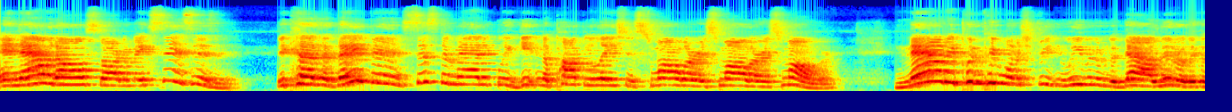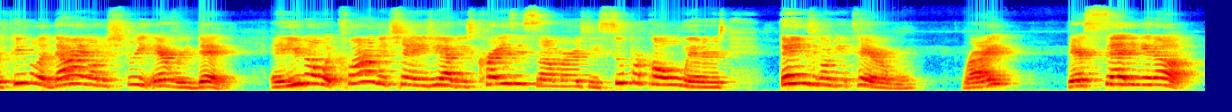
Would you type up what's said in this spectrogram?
And now it all starting to make sense, isn't it? Because if they've been systematically getting the population smaller and smaller and smaller, now they're putting people on the street and leaving them to die literally because people are dying on the street every day. And you know, with climate change, you have these crazy summers, these super cold winters. Things are going to get terrible, right? They're setting it up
